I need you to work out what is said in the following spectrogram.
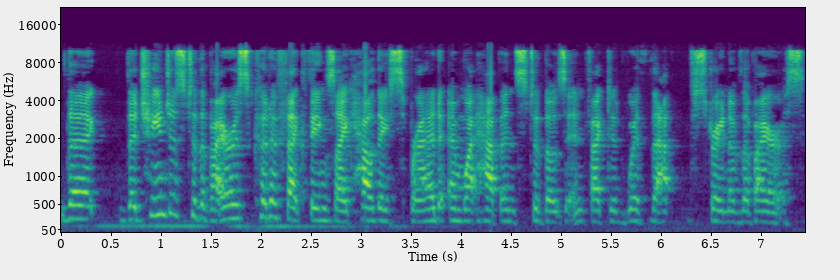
The, the changes to the virus could affect things like how they spread and what happens to those infected with that strain of the virus.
